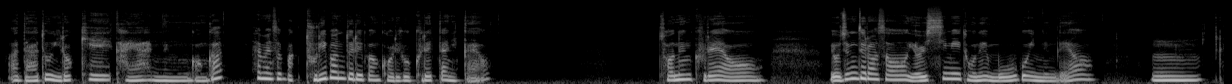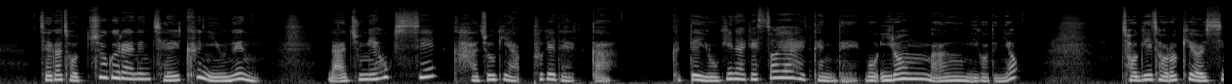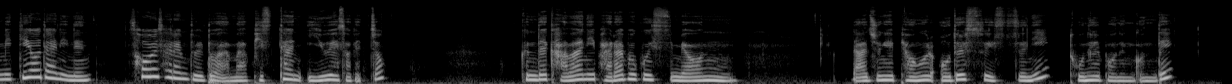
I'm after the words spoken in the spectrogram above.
아, 나도 이렇게 가야 하는 건가? 하면서 막 두리번 두리번 거리고 그랬다니까요. 저는 그래요. 요즘 들어서 열심히 돈을 모으고 있는데요. 음, 제가 저축을 하는 제일 큰 이유는 나중에 혹시 가족이 아프게 될까? 그때 요긴하게 써야 할 텐데, 뭐 이런 마음이거든요. 저기 저렇게 열심히 뛰어다니는 서울 사람들도 아마 비슷한 이유에서겠죠? 근데 가만히 바라보고 있으면 나중에 병을 얻을 수 있으니 돈을 버는 건데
